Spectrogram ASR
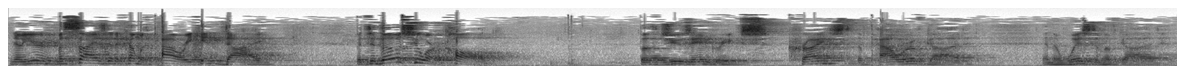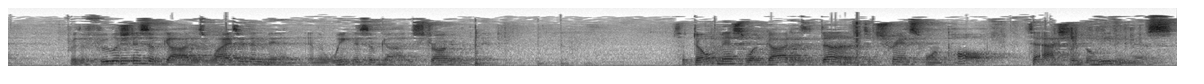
You know, your Messiah is going to come with power. He can't die. But to those who are called, both Jews and Greeks, Christ, the power of God and the wisdom of God. For the foolishness of God is wiser than men, and the weakness of God is stronger than men. So don't miss what God has done to transform Paul to actually believing this.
